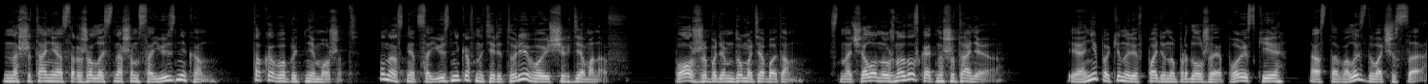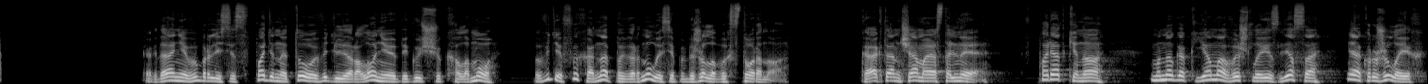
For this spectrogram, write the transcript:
Нашитание сражалось с нашим союзником? Такого быть не может. У нас нет союзников на территории воющих демонов. Позже будем думать об этом. Сначала нужно отыскать нашитание. И они покинули впадину, продолжая поиски. Оставалось два часа. Когда они выбрались из впадины, то увидели Ролонию, бегущую к холму. Увидев их, она повернулась и побежала в их сторону. «Как там Чама и остальные?» «В порядке, но...» Много Кьяма вышло из леса и окружило их.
